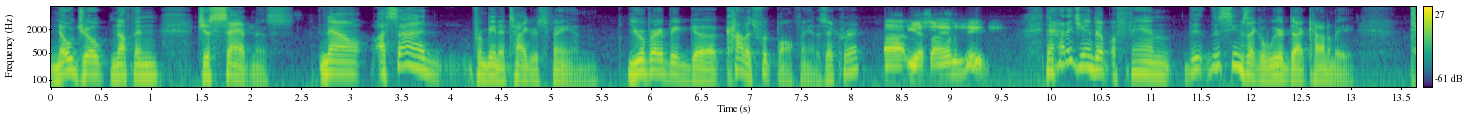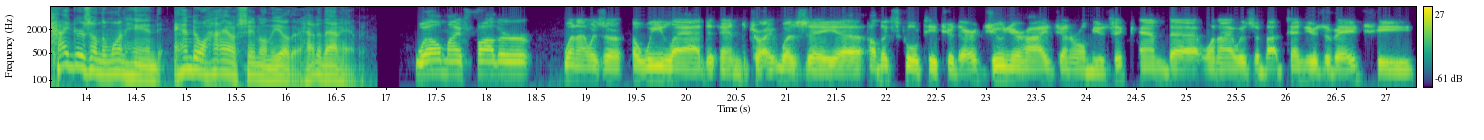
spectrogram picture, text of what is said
No joke, nothing, just sadness. Now, aside from being a Tigers fan, you're a very big uh, college football fan. Is that correct? Uh, yes, I am indeed. Now, how did you end up a fan? This, this seems like a weird dichotomy. Tigers on the one hand and Ohio State on the other. How did that happen? Well, my father, when I was a, a wee lad in Detroit, was a uh, public school teacher there, junior high general music. And uh, when I was about 10 years of age, he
